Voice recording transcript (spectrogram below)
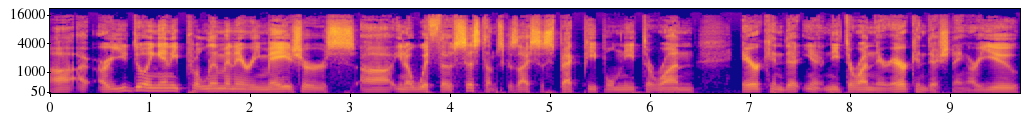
Uh, are you doing any preliminary measures, uh, you know, with those systems? Because I suspect people need to run air condi- you know, need to run their air conditioning. Are you,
